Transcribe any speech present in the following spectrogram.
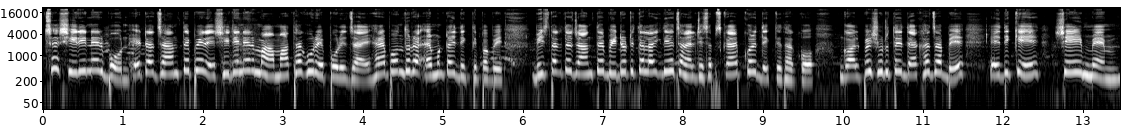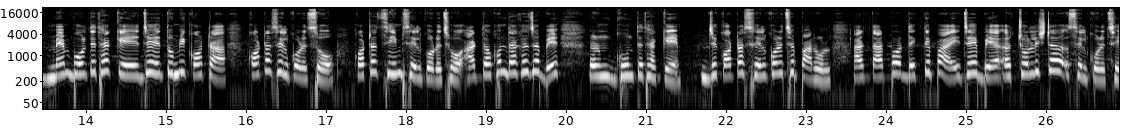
হচ্ছে শিরিনের বোন। এটা জানতে পেরে শিরিনের মা মাথা ঘুরে পড়ে যায়। হ্যাঁ বন্ধুরা, এমনটাই দেখতে পাবে। বিস্তারিত জানতে ভিডিওটিতে লাইক দিয়ে চ্যানেলটি সাবস্ক্রাইব করে দেখতে থাকো। গল্পের শুরুতেই দেখা যাবে, এদিকে সেই ম্যাম ম্যাম বলতে থাকে যে, তুমি কটা? কটা সেল করেছ? কটা সিম সেল করেছ? আর তখন দেখা যাবে গুনতে থাকে। যে কটা সেল করেছে পারুল। আর তারপর দেখতে পাই যে চল্লিশটা সেল করেছে।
